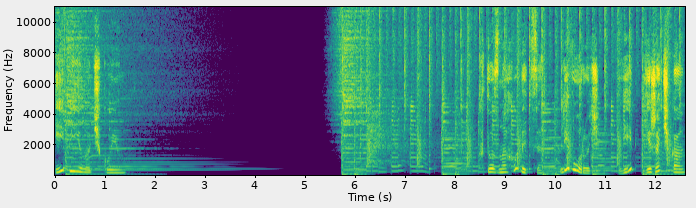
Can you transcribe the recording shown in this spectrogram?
і білочкою? Хто знаходиться ліворуч від їжачка?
